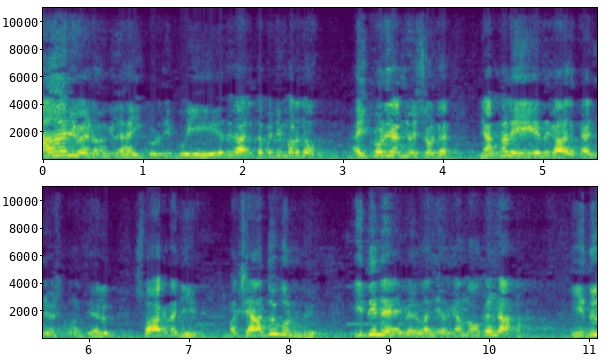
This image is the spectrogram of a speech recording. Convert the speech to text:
ആര് വേണമെങ്കിലും ഹൈക്കോടതി പോയി ഏത് കാലത്തെ പറ്റിയും പറഞ്ഞോ? ഹൈക്കോടതി അന്വേഷിച്ചോട്ടെ. ഞങ്ങൾ ഏത് കാലത്തെ അന്വേഷണം നടത്തിയാലും സ്വാഗതം ചെയ്യും. പക്ഷെ അതുകൊണ്ട് ഇതിനെ വെള്ളം ചേർക്കാൻ നോക്കണ്ട. ഇത്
